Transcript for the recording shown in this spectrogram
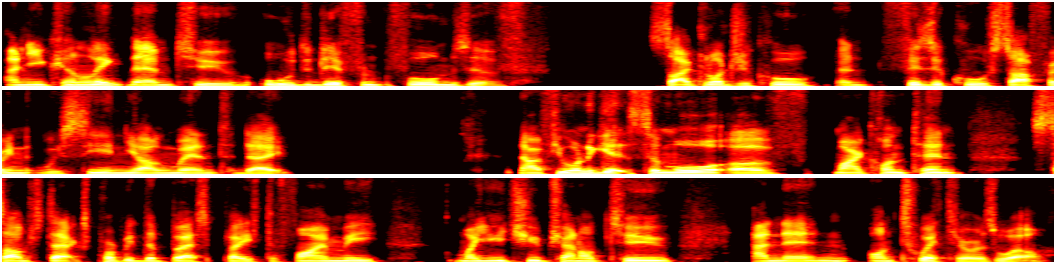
And you can link them to all the different forms of psychological and physical suffering that we see in young men today. Now, if you want to get some more of my content, Substack's probably the best place to find me, my YouTube channel too, and then on Twitter as well.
